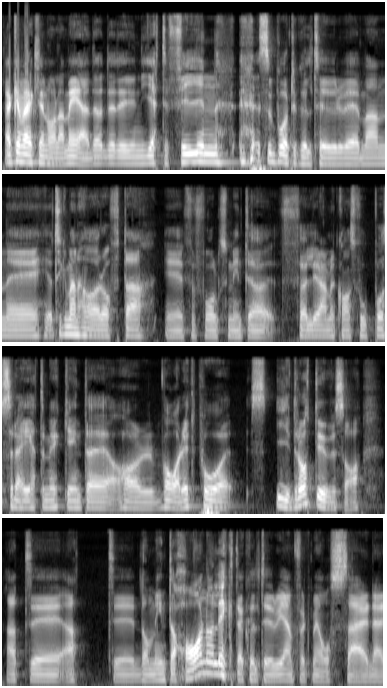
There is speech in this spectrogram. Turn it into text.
Jag kan verkligen hålla med. Det, är en jättefin supporterkultur. Man, eh, jag tycker man hör ofta för folk som inte följer amerikansk fotboll sådär jättemycket, inte har varit på idrott i USA, att, att Eh, de inte har någon läktarkultur jämfört med oss här där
